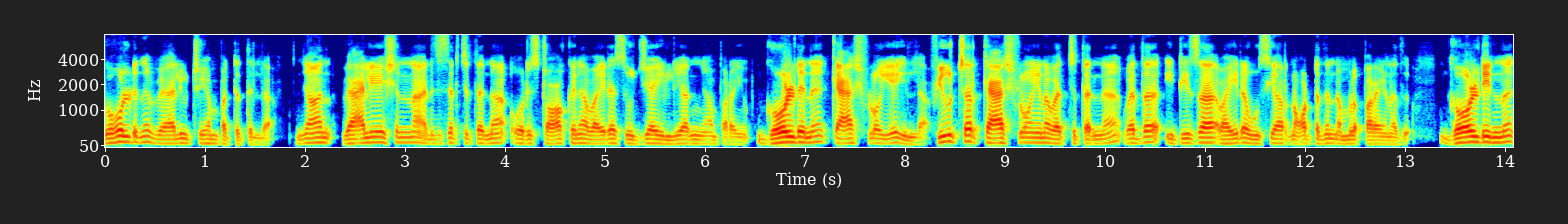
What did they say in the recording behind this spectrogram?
ഗോൾഡിന് വാല്യൂ ചെയ്യാൻ പറ്റത്തില്ല. ഞാൻ വാല്യുവേഷനുസരിച്ച് തന്നെ ഒരു സ്റ്റോക്കിന് വൈര സൂചിയ ഇല്ല എന്ന് ഞാൻ പറയും. ഗോൾഡിന് ക്യാഷ് ഫ്ലോയേ ഇല്ല. ഫ്യൂച്ചർ ക്യാഷ് ഫ്ലോയിനെ വെച്ച് തന്നെ whether it is a virus or not എന്ന് നമ്മൾ പറയണത്. ഗോൾഡിന്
